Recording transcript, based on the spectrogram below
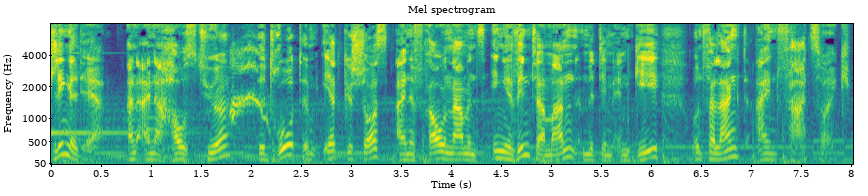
klingelt er an einer Haustür, bedroht im Erdgeschoss eine Frau namens Inge Wintermann mit dem MG und verlangt ein Fahrzeug.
